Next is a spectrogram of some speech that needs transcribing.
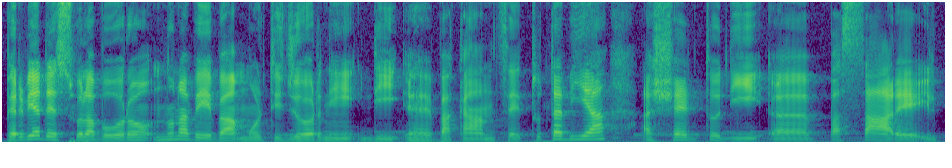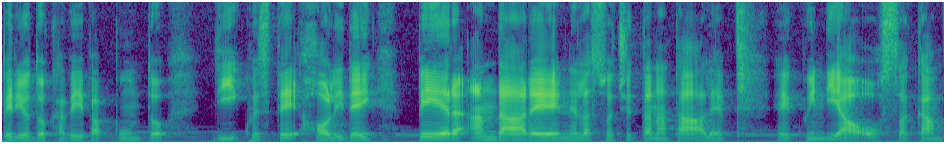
Per via del suo lavoro non aveva molti giorni di eh, vacanze, tuttavia ha scelto di eh, passare il periodo che aveva appunto di queste holiday per andare nella sua città natale, e quindi a Osaka.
